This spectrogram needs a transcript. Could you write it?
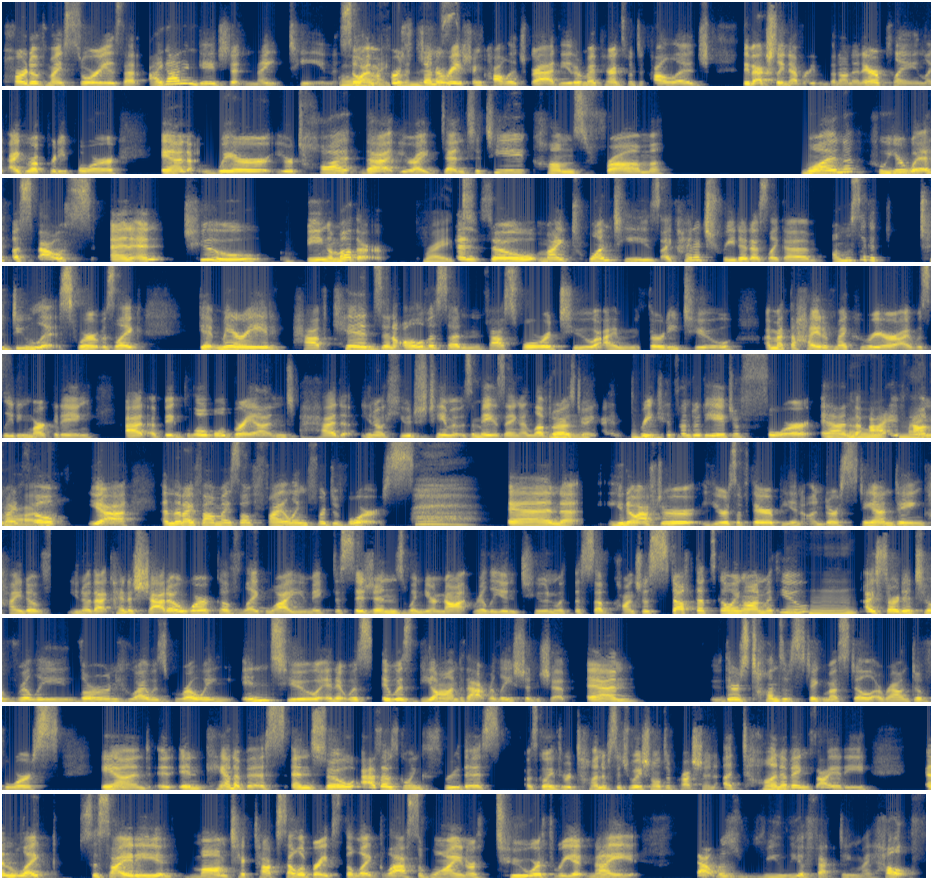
part of my story is that I got engaged at 19. Oh, so I'm a first goodness. generation college grad. Neither of my parents went to college. They've actually never even been on an airplane. Like I grew up pretty poor. And where you're taught that your identity comes from one, who you're with, a spouse, and and two, being a mother. Right. And so my 20s, I kind of treated as like a almost like a to-do list where it was like, get married, have kids. And all of a sudden, fast forward to I'm 32. I'm at the height of my career. I was leading marketing, at a big global brand. I had, you know, a huge team. It was amazing. I loved what mm-hmm. I was mm-hmm. doing. I had 3 mm-hmm. kids under the age of four. And oh, I found my myself, yeah. And then I found myself filing for divorce. and you know, after years of therapy and understanding kind of, you know, that kind of shadow work of like why you make decisions when you're not really in tune with the subconscious stuff that's going on with you, mm-hmm. I started to really learn who I was growing into. And it was, it was beyond that relationship. And there's tons of stigma still around divorce and in cannabis. And so as I was going through this, I was going through a ton of situational depression, a ton of anxiety. And like society and mom TikTok celebrates the like glass of wine or two or three at night, that was really affecting my health.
